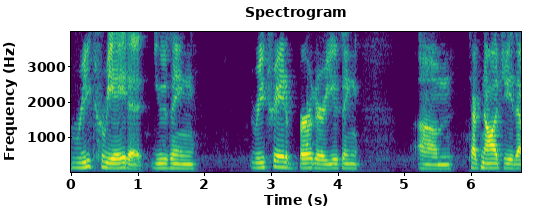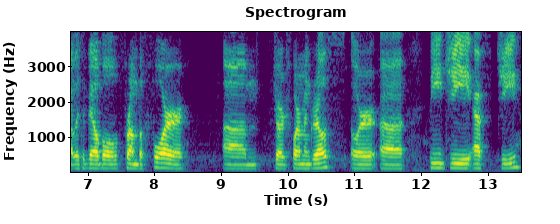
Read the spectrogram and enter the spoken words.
recreate it using recreate a burger using um, technology that was available from before um, George Foreman grills or uh, BGFG,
